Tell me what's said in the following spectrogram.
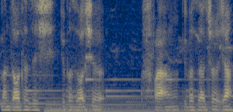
man sollte sich über solche Fragen, über solche, ja,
